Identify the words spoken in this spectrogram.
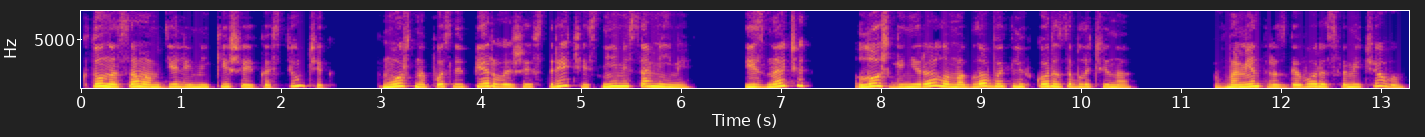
кто на самом деле Микиша и Костюмчик, можно после первой же встречи с ними самими. И значит, ложь генерала могла быть легко разоблачена. В момент разговора с Фомичевым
